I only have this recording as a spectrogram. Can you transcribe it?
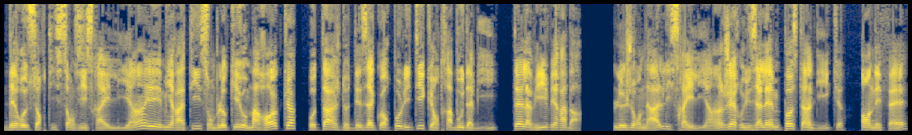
Des ressortissants israéliens et émiratis sont bloqués au Maroc, otages de désaccords politiques entre Abu Dhabi, Tel Aviv et Rabat. Le journal israélien Jérusalem Post indique, en effet,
